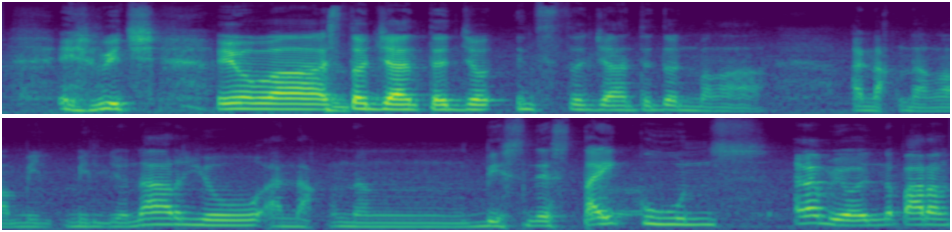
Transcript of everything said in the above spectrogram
in which yung mga estudyante estudyante doon mga anak ng uh, milyonaryo, anak ng business tycoons. Alam mo 'yun, na parang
